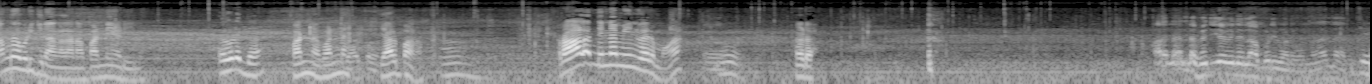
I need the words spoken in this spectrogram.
அங்கே பிடிக்கிறாங்களா? நான் பண்ணை அடியில். எவ்வளோதா பண்ண பண்ண. யாழ்ப்பாணம். இறால தின்ன மீன் வருமா எட. அது நல்ல பெரிய வீடு எல்லாம் அப்படி வருவாங்க நல்லா இருக்கு.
